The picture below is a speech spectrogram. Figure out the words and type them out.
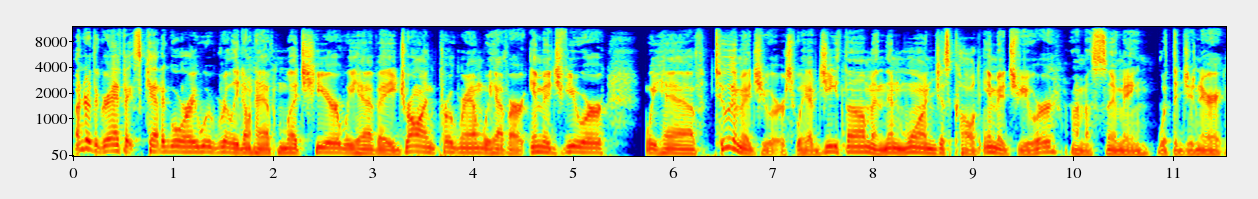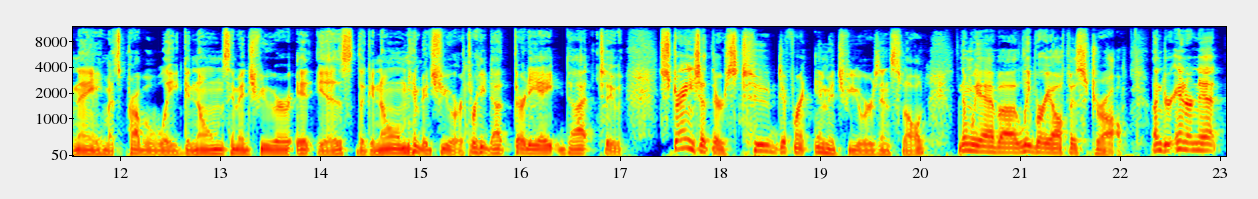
Under the graphics category, we really don't have much here. We have a drawing program, we have our image image viewer. We have two image viewers. We have GThumb and then one just called image viewer. I'm assuming with the generic name, it's probably GNOME's image viewer. It is the GNOME image viewer 3.38.2. Strange that there's two different image viewers installed. Then we have uh, LibreOffice Draw. Under Internet,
